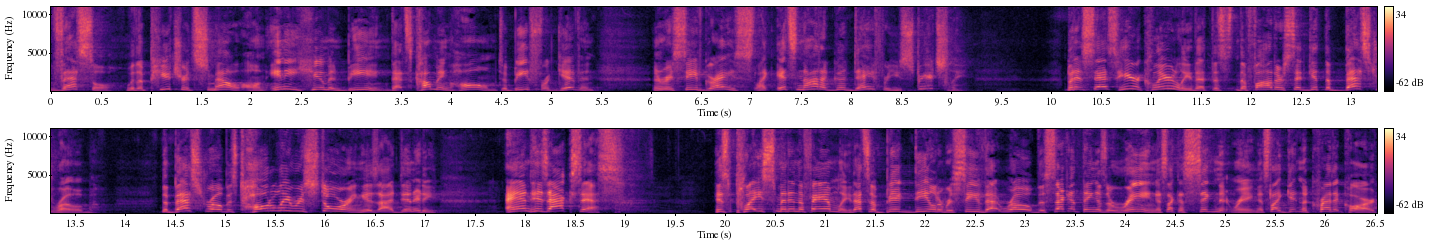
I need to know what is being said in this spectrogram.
vessel with a putrid smell on any human being that's coming home to be forgiven and receive grace, like it's not a good day for you spiritually. But it says here clearly that the, the father said, Get the best robe. The best robe is totally restoring his identity and his access his placement in the family. That's a big deal to receive that robe. The second thing is a ring. It's like a signet ring. It's like getting a credit card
